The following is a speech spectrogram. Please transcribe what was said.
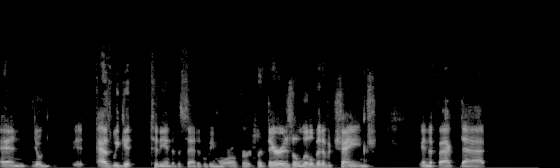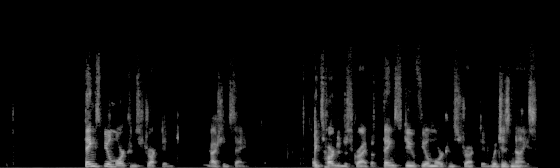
and you'll it, as we get to the end of the set, it'll be more overt. But there is a little bit of a change in the fact that things feel more constructed. I should say. It's hard to describe, but things do feel more constructed, which is nice.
